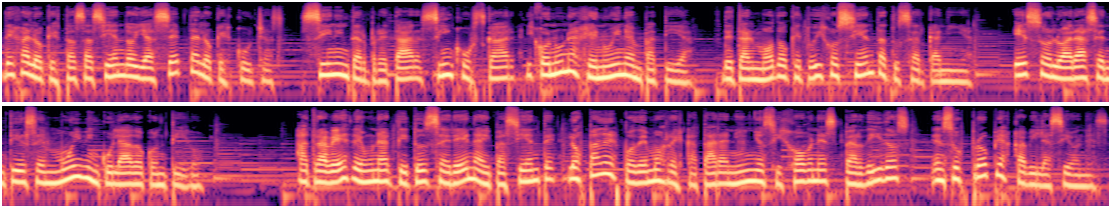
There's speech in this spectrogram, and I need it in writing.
deja lo que estás haciendo y acepta lo que escuchas, sin interpretar, sin juzgar y con una genuina empatía, de tal modo que tu hijo sienta tu cercanía. Eso lo hará sentirse muy vinculado contigo. A través de una actitud serena y paciente, los padres podemos rescatar a niños y jóvenes perdidos en sus propias cavilaciones.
